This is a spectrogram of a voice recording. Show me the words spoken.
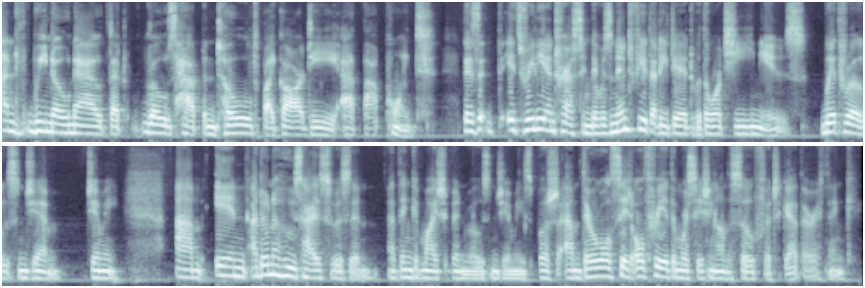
and we know now that Rose had been told by Gardaí at that point. There's, it's really interesting. There was an interview that he did with RTE News with Rose and Jim, Jimmy, um, in I don't know whose house it was in. I think it might have been Rose and Jimmy's, but um, they were all sit. All three of them were sitting on the sofa together. I think,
